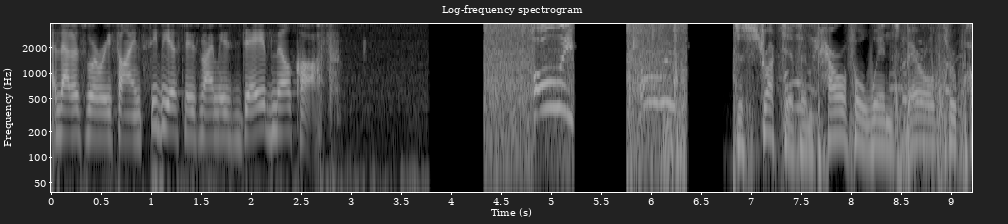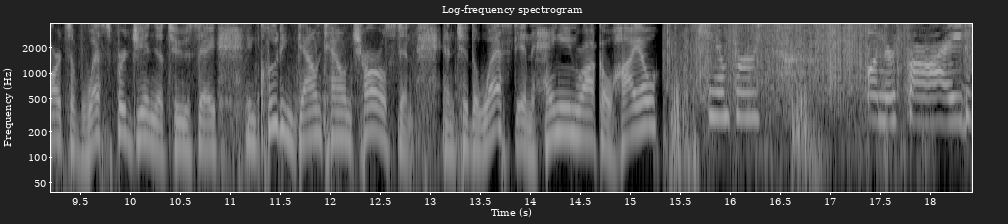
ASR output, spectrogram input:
and that is where we find CBS News Miami's Dave Malkoff. Destructive and powerful winds barreled through parts of West Virginia Tuesday, including downtown Charleston, and to the west in Hanging Rock, Ohio. Campers on their side.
